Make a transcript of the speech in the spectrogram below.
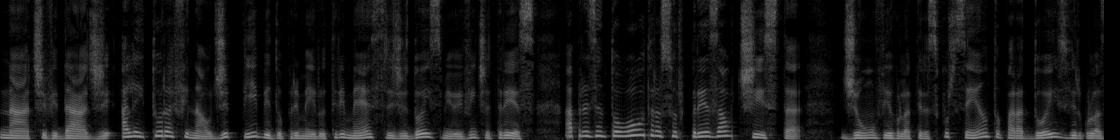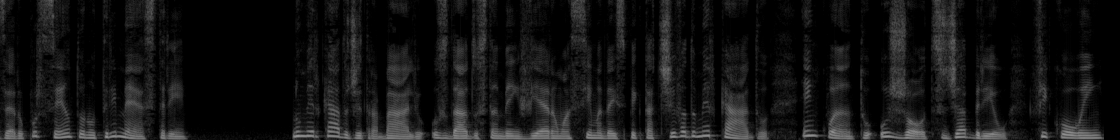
Na atividade, a leitura final de PIB do primeiro trimestre de 2023 apresentou outra surpresa altista, de 1,3% para 2,0% no trimestre. No mercado de trabalho, os dados também vieram acima da expectativa do mercado, enquanto o JOLTS de abril ficou em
